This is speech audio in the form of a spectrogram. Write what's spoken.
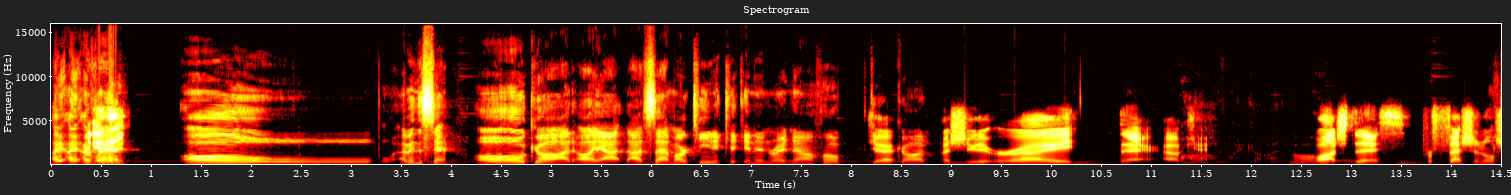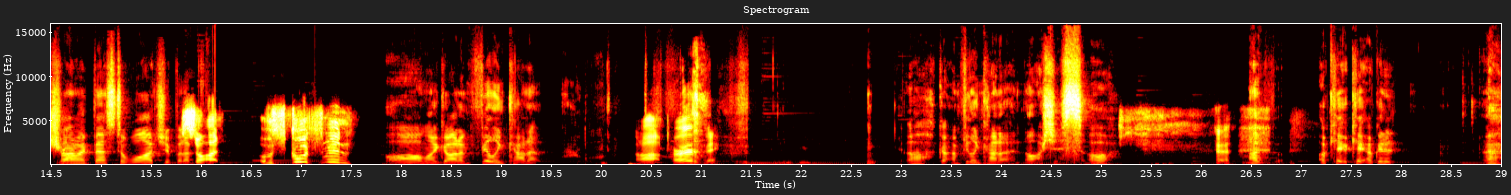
I, I, I ran. it. Oh boy, I'm in the sand. Oh god. Oh yeah, that's that Martina kicking in right now. Oh god. I'm gonna shoot it right there. Okay. Oh my god. Oh. Watch this. Professional I'll try my best to watch it, but I'm. Shot of a Scotsman! Oh my god, I'm feeling kind of. Oh, perfect. Oh god, I'm feeling kind of nauseous. Oh. I'm, okay, okay, I'm gonna. Uh,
